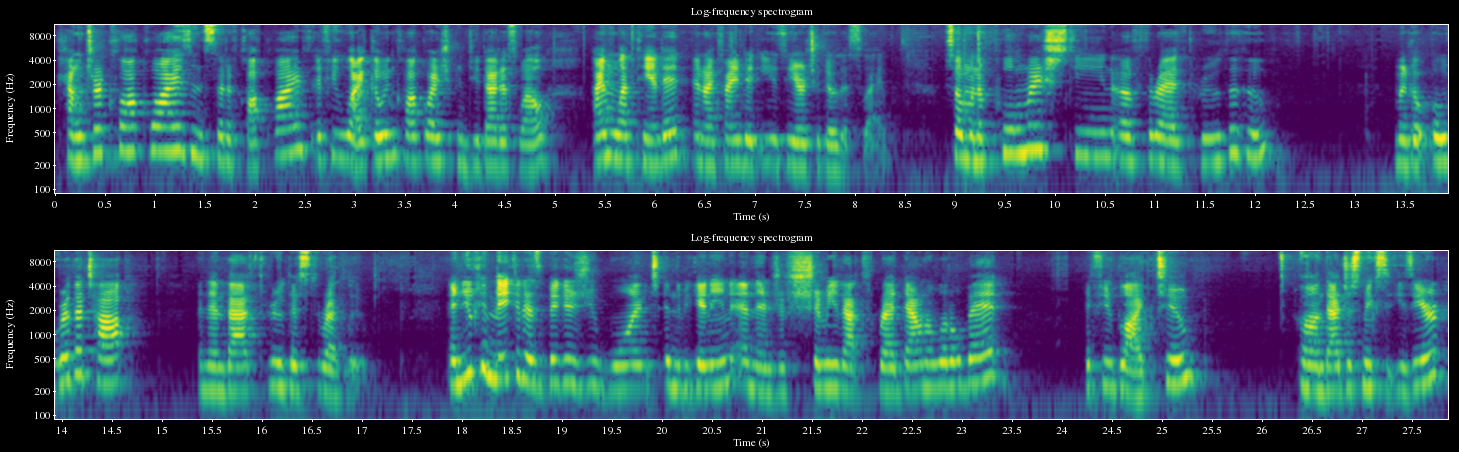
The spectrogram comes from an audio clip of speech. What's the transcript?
counterclockwise instead of clockwise. If you like going clockwise, you can do that as well. I'm left-handed and I find it easier to go this way. So I'm going to pull my skein of thread through the hoop. I'm going to go over the top and then back through this thread loop. And you can make it as big as you want in the beginning and then just shimmy that thread down a little bit if you'd like to. Um, that just makes it easier.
